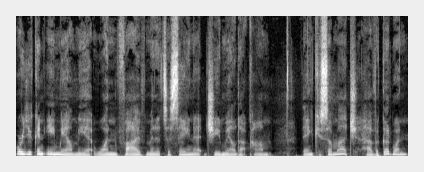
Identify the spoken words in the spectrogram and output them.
Or you can email me at one five minutes of sane at gmail.com. Thank you so much. Have a good one.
